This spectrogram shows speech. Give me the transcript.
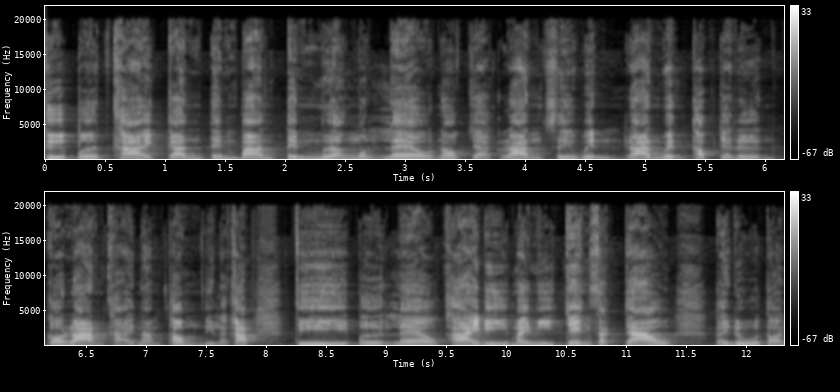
คือเปิดขายกันเต็มบ้านเต็มเมืองหมดแล้ว นอกจากร้านเซเว่นร้านเว่นท็อปเจริญ ก็ร้านขายน้ำท่อมนี่แหละครับ ที่เปิดแล้วขายดีไม่มีเจ๊งสักเจ้า ไปดูตอน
